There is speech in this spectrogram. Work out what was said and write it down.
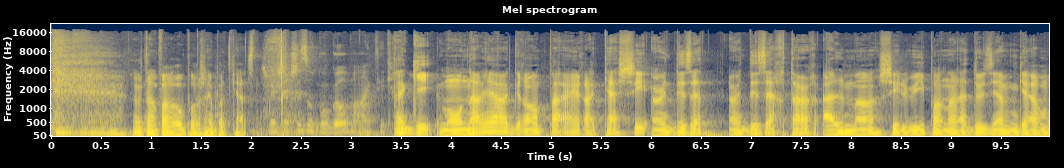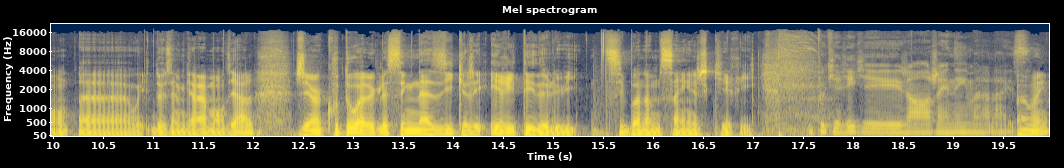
Ou t'en parleras au prochain podcast. Je vais chercher sur Google pendant que t'écris. Ok, mon arrière-grand-père a caché un, déser- un déserteur allemand chez lui pendant la deuxième guerre, mon- euh, oui, deuxième guerre mondiale. J'ai un couteau avec le signe nazi que j'ai hérité de lui. Petit bonhomme singe qui rit. Il faut qu'il rit, qui est genre gêné, mal à l'aise. Ah oui?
